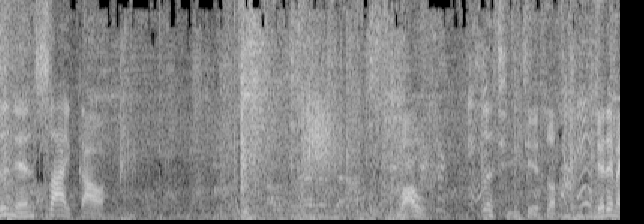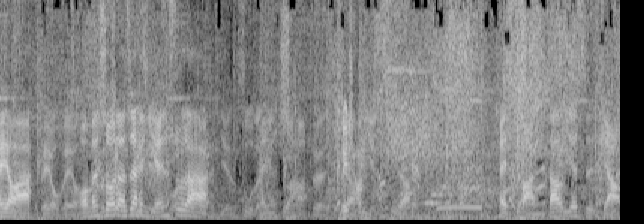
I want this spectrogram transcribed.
十年赛高。哇哦，色情解说绝对没有啊！没有没有，我们说的是很严肃的哈，很严肃的，很严肃哈，对，非常严肃啊！哎，反刀 yes 脚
